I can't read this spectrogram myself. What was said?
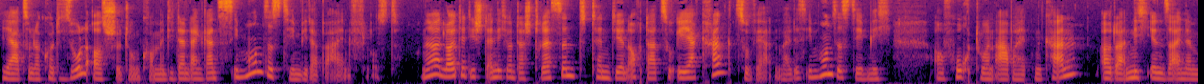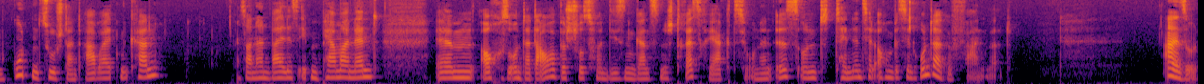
ja, zu einer Cortisolausschüttung kommen, die dann dein ganzes Immunsystem wieder beeinflusst. Ne, Leute, die ständig unter Stress sind, tendieren auch dazu, eher krank zu werden, weil das Immunsystem nicht auf Hochtouren arbeiten kann oder nicht in seinem guten Zustand arbeiten kann, sondern weil es eben permanent ähm, auch so unter Dauerbeschuss von diesen ganzen Stressreaktionen ist und tendenziell auch ein bisschen runtergefahren wird. Also,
